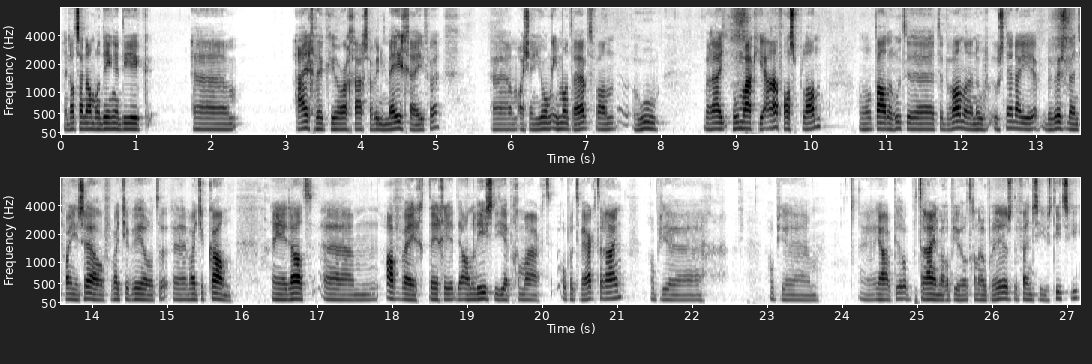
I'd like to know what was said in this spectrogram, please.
En dat zijn allemaal dingen die ik ehm, eigenlijk heel erg graag zou willen meegeven. Ehm, als je een jong iemand hebt, van hoe, bereid, hoe maak je je aanvalsplan om een bepaalde route te bewandelen. En hoe, hoe sneller je bewust bent van jezelf, wat je wilt, eh, wat je kan. En je dat ehm, afweegt tegen de analyse die je hebt gemaakt op het werkterrein, op je, op je, eh, ja, op, het terrein waarop je wilt gaan opereren, dus defensie, justitie.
